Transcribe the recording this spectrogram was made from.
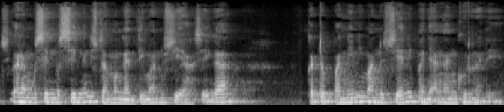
Sekarang mesin-mesin ini sudah mengganti manusia sehingga ke depan ini manusia ini banyak nganggur nanti.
